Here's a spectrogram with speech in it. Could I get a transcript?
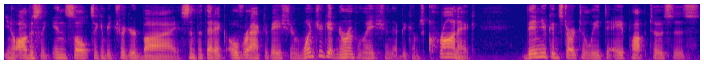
you know, obviously insults. It can be triggered by sympathetic overactivation. Once you get neuroinflammation that becomes chronic, then you can start to lead to apoptosis,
